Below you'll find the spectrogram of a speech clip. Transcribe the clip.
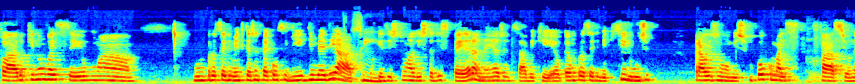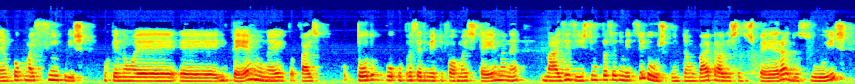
Claro que não vai ser uma, um procedimento que a gente vai conseguir de imediato, Sim. porque existe uma lista de espera, né? A gente sabe que é, é um procedimento cirúrgico para os homens um pouco mais fácil, né? Um pouco mais simples, porque não é, é interno, né? Faz todo o procedimento de forma externa, né? Mas existe um procedimento cirúrgico. Então, vai para a lista de espera do SUS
